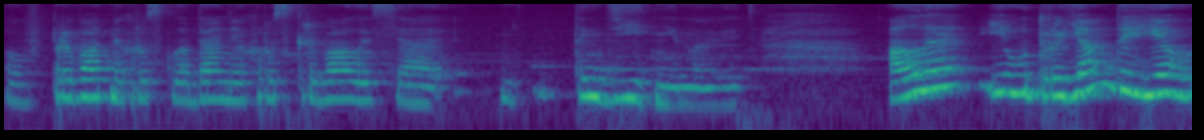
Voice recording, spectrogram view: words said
в приватних розкладаннях розкривалися тендітні навіть. Але і у троянди є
